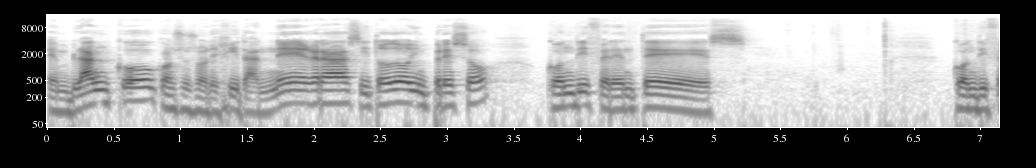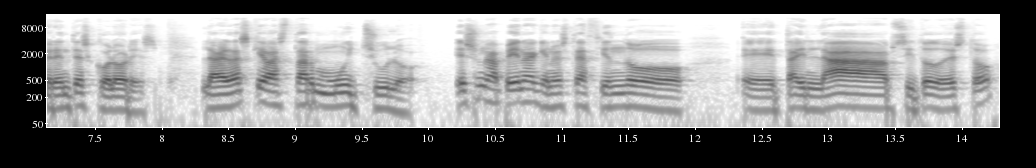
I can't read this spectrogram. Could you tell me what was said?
en blanco, con sus orejitas negras y todo impreso con diferentes con diferentes colores. La verdad es que va a estar muy chulo. Es una pena que no esté haciendo eh, time lapse y todo esto,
